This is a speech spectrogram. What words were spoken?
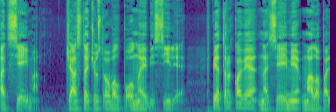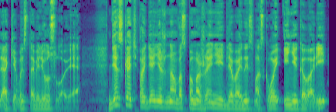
от сейма часто чувствовал полное бессилие. В Петркове на сейме малополяки выставили условия. Дескать, о денежном воспоможении для войны с Москвой и не говори,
